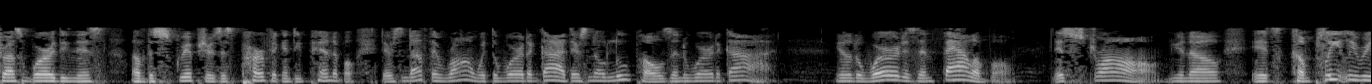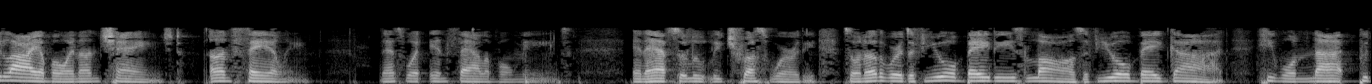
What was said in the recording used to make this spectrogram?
trustworthiness of the scriptures is perfect and dependable. There's nothing wrong with the word of God. There's no loopholes in the word of God. You know, the word is infallible. It's strong, you know. It's completely reliable and unchanged, unfailing. That's what infallible means. And absolutely trustworthy. So in other words, if you obey these laws, if you obey God, He will not put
